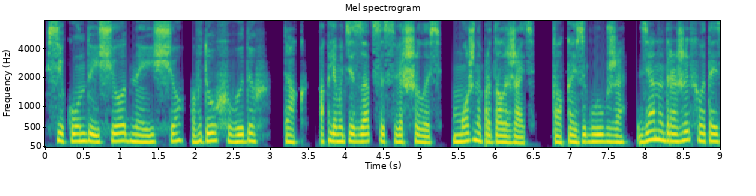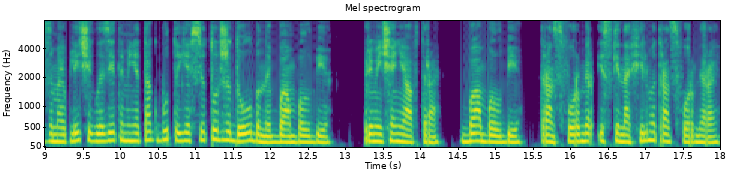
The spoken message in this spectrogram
Секунда, еще одна, еще. Вдох, выдох. Так, акклиматизация свершилась. Можно продолжать. Толкайся глубже. Диана дрожит, хватаясь за мои плечи и глазеет на меня так, будто я все тот же долбанный Бамблби. Примечание автора. Бамблби. Трансформер из кинофильма «Трансформеры».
